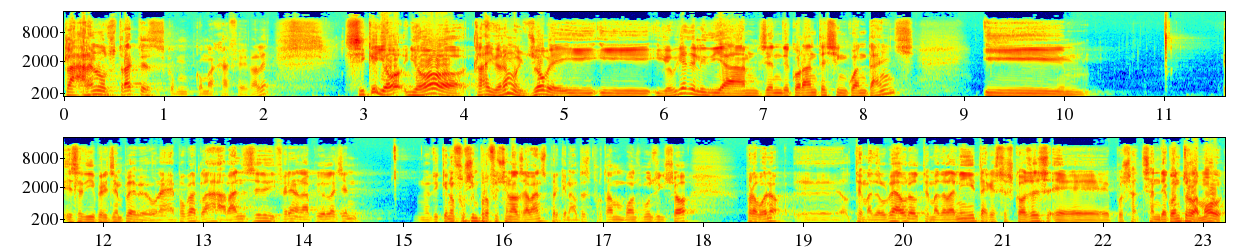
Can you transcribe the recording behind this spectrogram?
Clar, ara no els tractes com, com a jefe, ¿vale? Sí que jo, jo, clar, jo era molt jove i, i, i jo havia de lidiar amb gent de 40 i 50 anys I, és a dir, per exemple, una època, clar, abans era diferent, ara la gent, no dic que no fossin professionals abans, perquè nosaltres portàvem bons músics això, però bueno, eh, el tema del veure, el tema de la nit, aquestes coses eh, pues, s'han de controlar molt.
